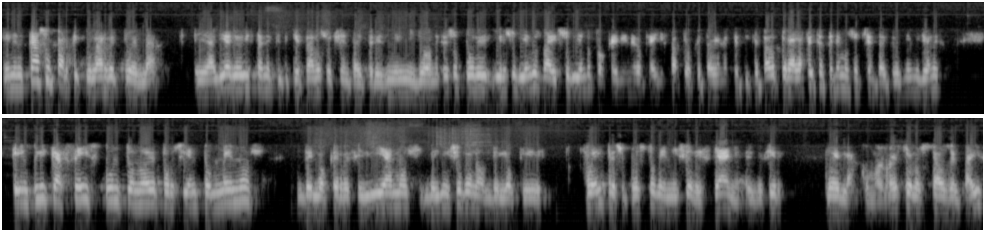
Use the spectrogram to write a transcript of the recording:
En el caso particular de Puebla, eh, al día de hoy están etiquetados 83 mil millones. Eso puede ir subiendo, va a ir subiendo porque hay dinero que ahí está, pero que todavía no está etiquetado. Pero a la fecha tenemos 83 mil millones, que implica 6.9% menos de lo que recibíamos de inicio, bueno, de lo que fue el presupuesto de inicio de este año. Es decir, Puebla, como el resto de los estados del país,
